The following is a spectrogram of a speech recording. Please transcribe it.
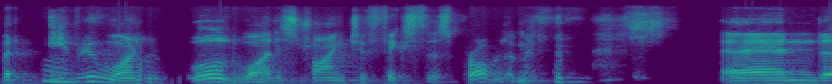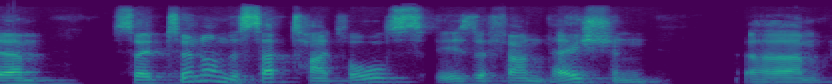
but mm. everyone worldwide is trying to fix this problem. and um, so turn on the subtitles is a foundation. Um,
